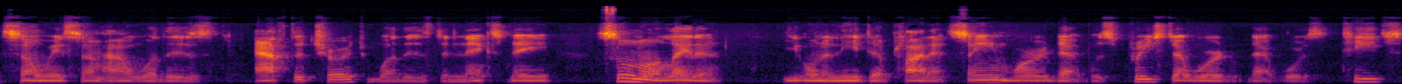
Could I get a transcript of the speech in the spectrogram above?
some way, somehow, whether it's after church, whether it's the next day, sooner or later, you're going to need to apply that same word that was preached, that word that was teach,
